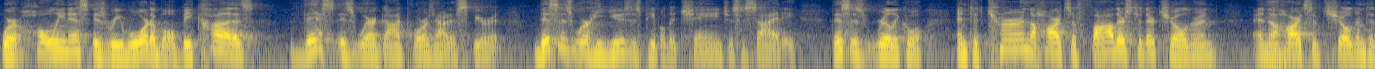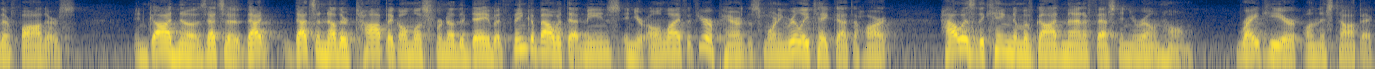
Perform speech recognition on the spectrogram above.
where holiness is rewardable because this is where God pours out his spirit. This is where he uses people to change a society. This is really cool. And to turn the hearts of fathers to their children and the hearts of children to their fathers. And God knows that's, a, that, that's another topic almost for another day, but think about what that means in your own life. If you're a parent this morning, really take that to heart. How is the kingdom of God manifest in your own home? Right here on this topic.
